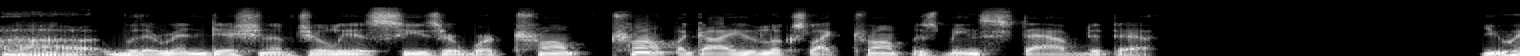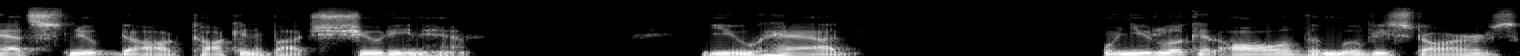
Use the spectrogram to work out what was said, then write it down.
uh, with a rendition of Julius Caesar, where Trump, Trump, a guy who looks like Trump, is being stabbed to death. You had Snoop Dogg talking about shooting him. You had, when you look at all of the movie stars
